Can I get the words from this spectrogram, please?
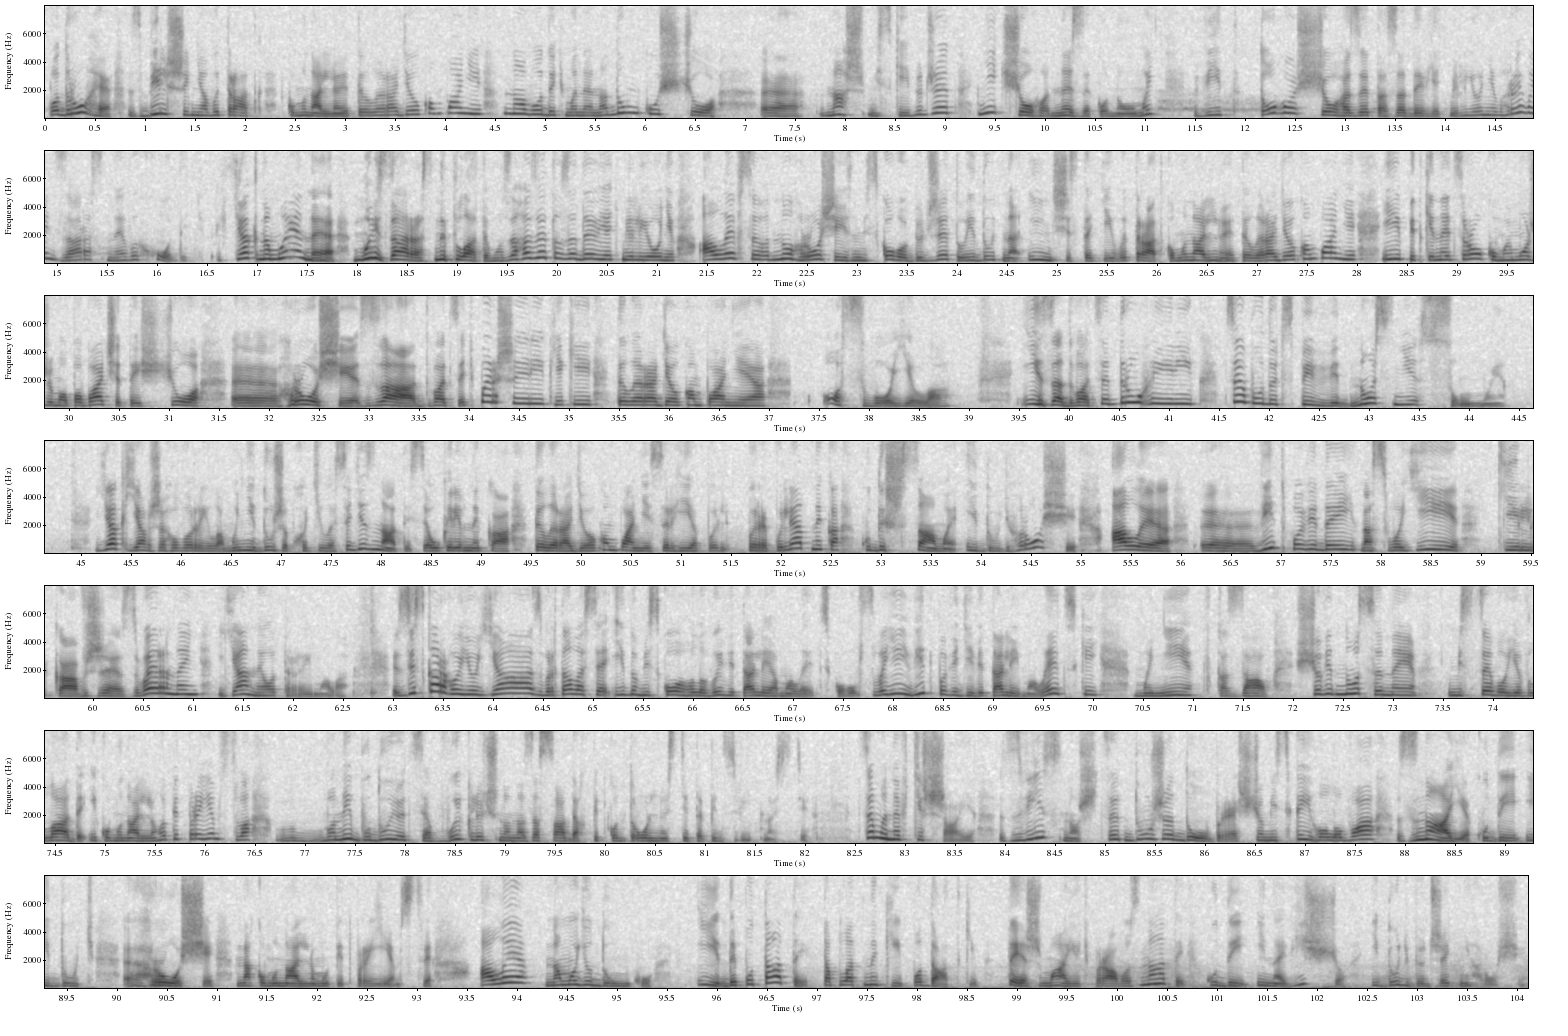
По-друге, збільшення витрат комунальної телерадіокомпанії наводить мене на думку, що е, наш міський бюджет нічого не зекономить від того, що газета за 9 мільйонів гривень зараз не виходить. Як на мене, ми зараз не платимо за газету за 9 мільйонів, але все одно гроші із міського бюджету йдуть на інші статті витрат комунальної телерадіокомпанії. І під кінець року ми можемо побачити, що е, гроші за 21 рік, які телерадіокомпанія освоїла. І за 22 рік це будуть співвідносні суми. Як я вже говорила, мені дуже б хотілося дізнатися у керівника телерадіокомпанії Сергія Перепелятника, куди ж саме йдуть гроші, але е, відповідей на свої кілька вже звернень я не отримала. Зі скаргою я зверталася і до міського голови Віталія Малецького. В своїй відповіді Віталій Малецький мені вказав, що відносини місцевої влади і комунального підприємства вони будуються виключно на засадах підконтрольності та підзвітності. Це мене втішає. Звісно ж, це дуже добре, що міський голова знає, куди йдуть е, гроші на комунальному підприємстві. Але, на мою думку, і депутати та платники податків теж мають право знати, куди і навіщо йдуть бюджетні гроші.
